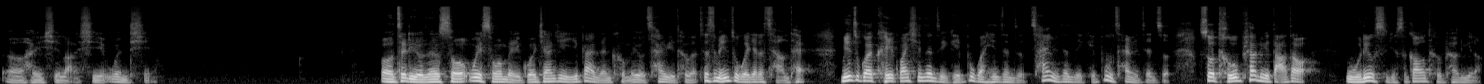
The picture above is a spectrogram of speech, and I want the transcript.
呃，还有一些哪些问题？哦，这里有人说，为什么美国将近一半人口没有参与投票？这是民主国家的常态。民主国家可以关心政治，也可以不关心政治；参与政治，也可以不参与政治。说投票率达到五六十就是高投票率了。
